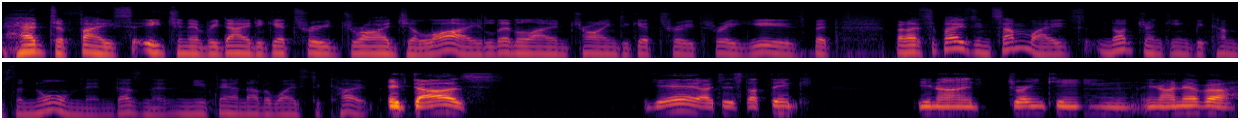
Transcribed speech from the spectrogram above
had to face each and every day to get through dry July, let alone trying to get through three years. But but I suppose in some ways, not drinking becomes the norm then, doesn't it? And you found other ways to cope. It does. Yeah, I just I think, you know, drinking. You know, I never,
